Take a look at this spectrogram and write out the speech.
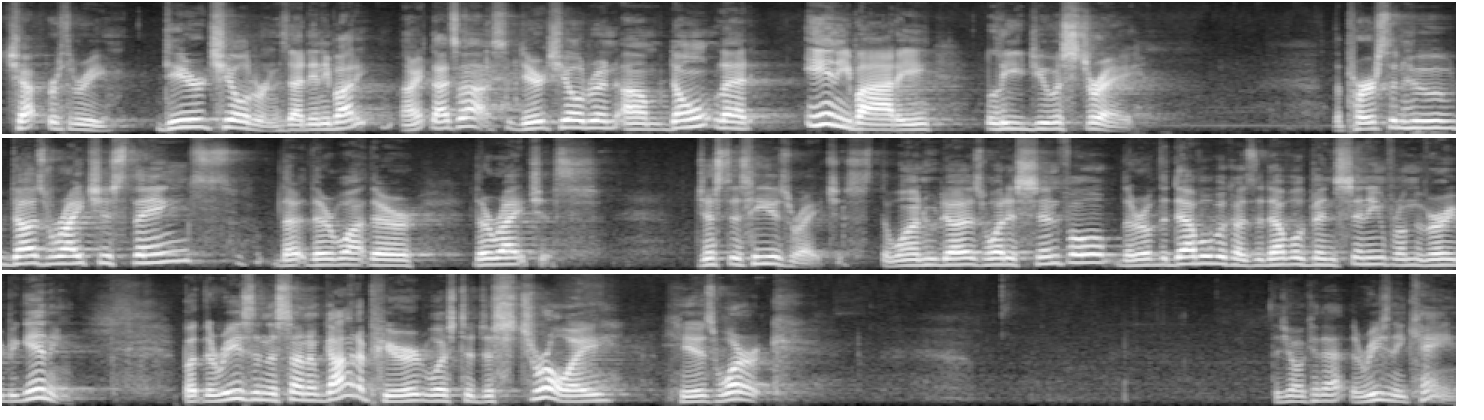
Chapter 3. Dear children, is that anybody? All right, that's us. Dear children, um, don't let anybody lead you astray. The person who does righteous things, they're, they're, they're, they're righteous, just as he is righteous. The one who does what is sinful, they're of the devil because the devil has been sinning from the very beginning. But the reason the Son of God appeared was to destroy his work. Did y'all get that? The reason he came.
